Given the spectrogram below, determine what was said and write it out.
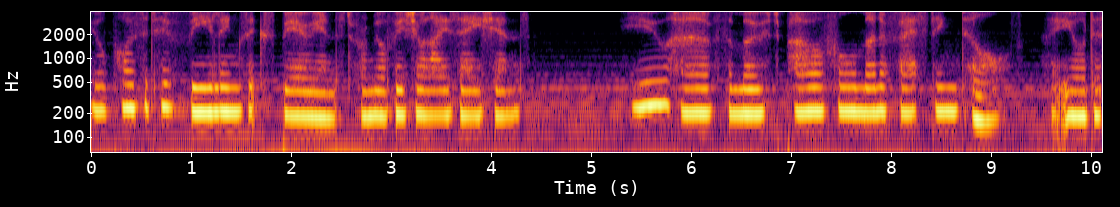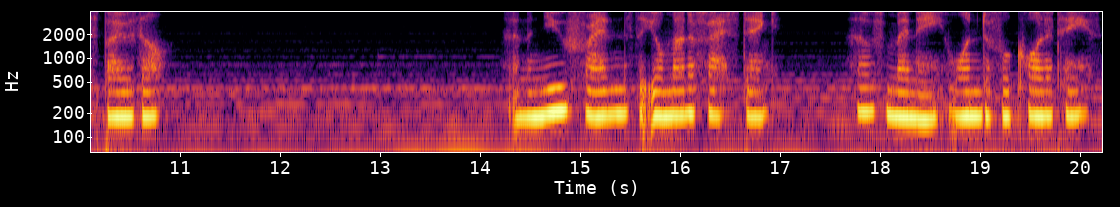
your positive feelings experienced from your visualizations, you have the most powerful manifesting tools at your disposal. And the new friends that you're manifesting have many wonderful qualities.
